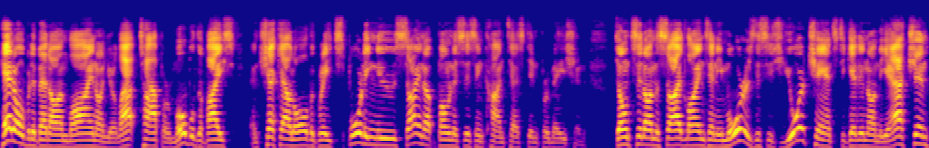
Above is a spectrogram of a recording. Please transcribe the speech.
Head over to Bet Online on your laptop or mobile device and check out all the great sporting news, sign up bonuses, and contest information. Don't sit on the sidelines anymore, as this is your chance to get in on the action.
